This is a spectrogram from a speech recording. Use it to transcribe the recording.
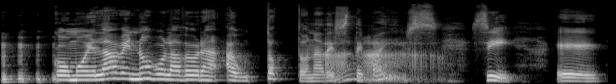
como el ave no voladora autóctona de este Ah. país. Sí, eh,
